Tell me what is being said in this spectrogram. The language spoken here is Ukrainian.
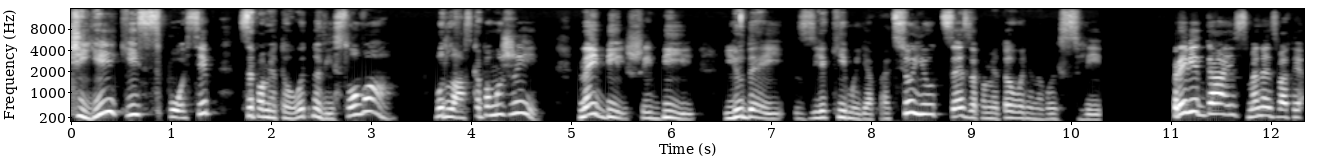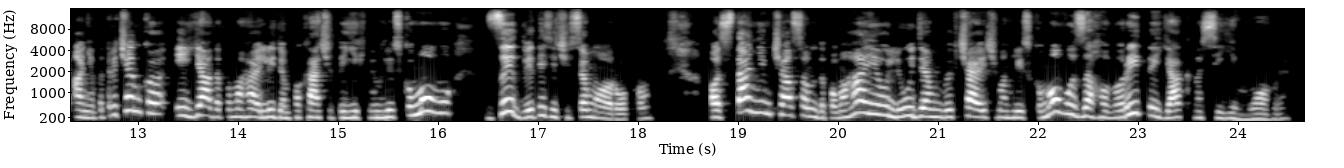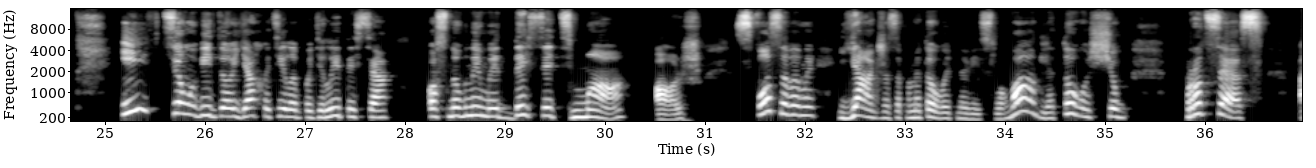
Чи є якийсь спосіб запам'ятовувати нові слова? Будь ласка, поможи. Найбільший біль людей, з якими я працюю, це запам'ятовування нових слів. Привіт, гайс! Мене звати Аня Петриченко, і я допомагаю людям покращити їхню англійську мову з 2007 року. Останнім часом допомагаю людям, вивчаючим англійську мову, заговорити як носії мови. І в цьому відео я хотіла поділитися основними десятьма аж способами, як же запам'ятовувати нові слова для того, щоб процес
